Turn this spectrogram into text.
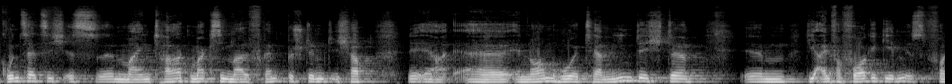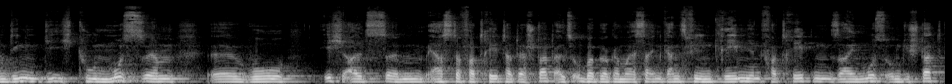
grundsätzlich ist äh, mein Tag maximal fremdbestimmt. Ich habe eine äh, enorm hohe Termindichte ähm, die einfach vorgegeben ist von Dingen, die ich tun muss, ähm, äh, wo ich als ähm, erster Vertreter der Stadt, als Oberbürgermeister in ganz vielen Gremien vertreten sein muss, um die Stadt äh,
